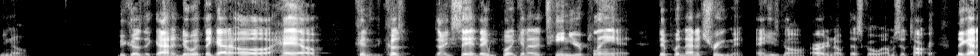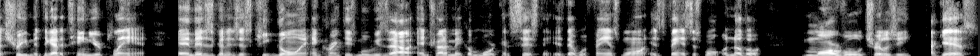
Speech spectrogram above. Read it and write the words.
you know, because they got to do it. They got to uh have because, like I said, they are putting out a ten year plan. They're putting out a treatment, and he's gone. I already know. That's cool. I'm still talking. They got a treatment. They got a ten year plan, and they're just going to just keep going and crank these movies out and try to make them more consistent. Is that what fans want? Is fans just want another Marvel trilogy? I guess.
